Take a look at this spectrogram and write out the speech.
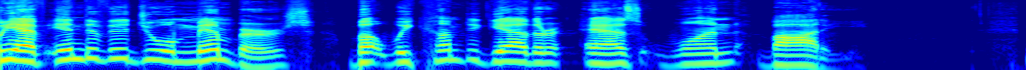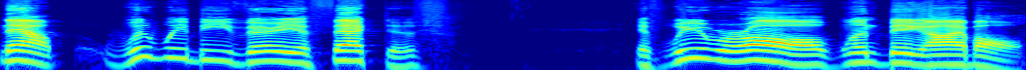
We have individual members, but we come together as one body. Now, would we be very effective if we were all one big eyeball?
